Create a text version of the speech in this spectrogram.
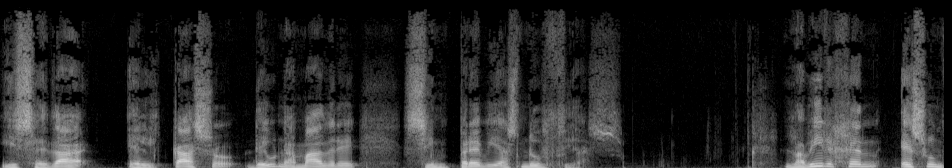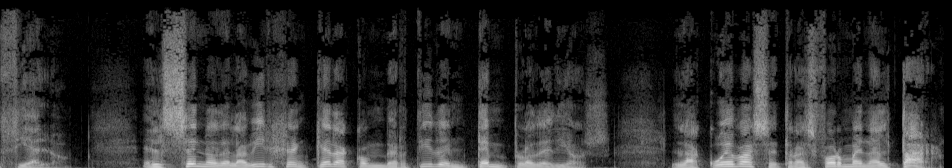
y se da el caso de una madre sin previas nupcias. La Virgen es un cielo. El seno de la Virgen queda convertido en templo de Dios. La cueva se transforma en altar.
